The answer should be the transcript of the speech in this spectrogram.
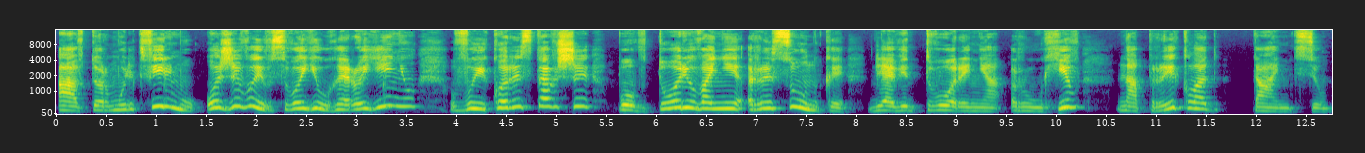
Автор мультфільму оживив свою героїню, використавши повторювані рисунки для відтворення рухів, наприклад, танцю.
